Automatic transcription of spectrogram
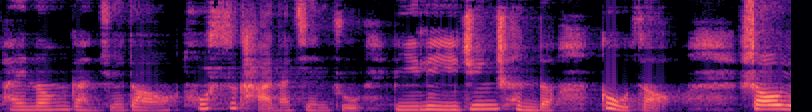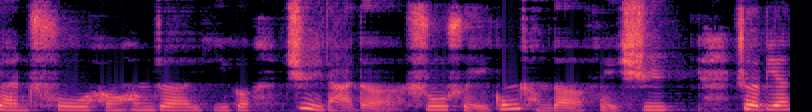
还能感觉到托斯卡纳建筑比例均称的构造。稍远处横横着一个巨大的输水工程的废墟，这边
